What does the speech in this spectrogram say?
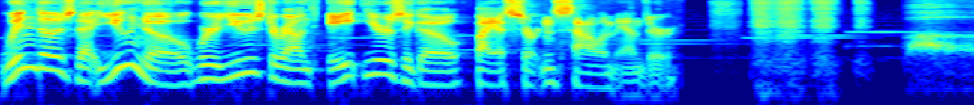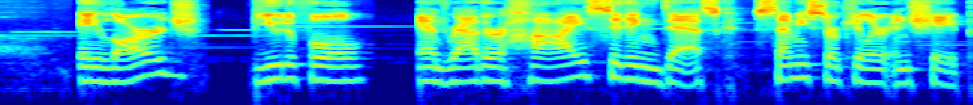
Windows that you know were used around eight years ago by a certain salamander. a large, beautiful, and rather high sitting desk, semicircular in shape,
